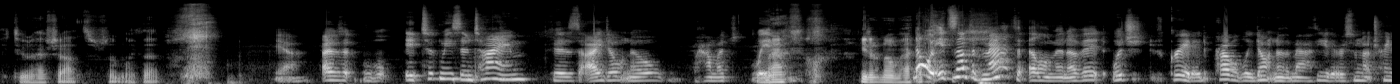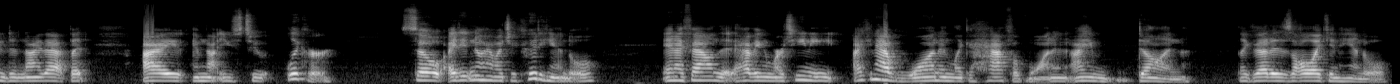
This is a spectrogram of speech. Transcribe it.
Like two and a half shots or something like that. Yeah, I was. Well, it took me some time because I don't know how much. Wait, Math? You don't know math? No, it's not the math element of it, which great. I probably don't know the math either, so I'm not trying to deny that. But I am not used to liquor, so I didn't know how much I could handle. And I found that having a martini, I can have one and like a half of one, and I am done. Like that is all I can handle.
